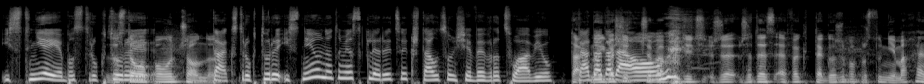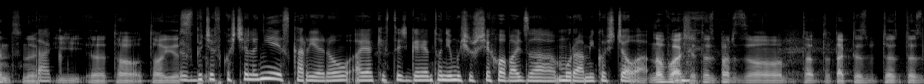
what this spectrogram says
istnieje, bo struktury... Zostało połączone. Tak, struktury istnieją, natomiast klerycy kształcą się we Wrocławiu. Tak, da, no da, i właśnie trzeba powiedzieć, że, że to jest efekt tego, że po prostu nie ma chętnych Tak. i e, to, to jest... Bycie w kościele nie jest karierą, a jak jesteś gejem, to nie musisz się chować za murami kościoła. No właśnie, to jest bardzo, to, to, tak, to jest, to, to, jest,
